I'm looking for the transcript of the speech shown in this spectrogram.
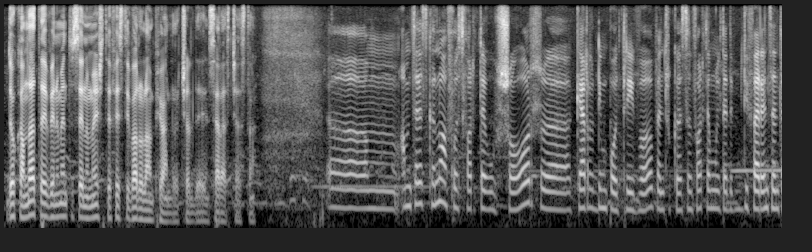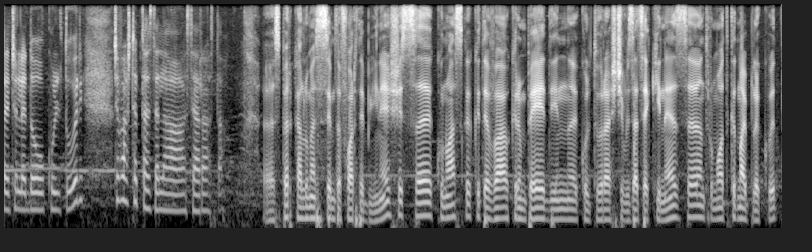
Deocamdată evenimentul se numește Festivalul Lampioanelor, cel de în seara aceasta. Um, am înțeles că nu a fost foarte ușor, uh, chiar din potrivă, pentru că sunt foarte multe diferențe între cele două culturi. Ce vă așteptați de la seara asta? Uh, Sper ca lumea să se simtă foarte bine și să cunoască câteva crâmpeie din cultura și civilizația chineză într-un mod cât mai plăcut,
